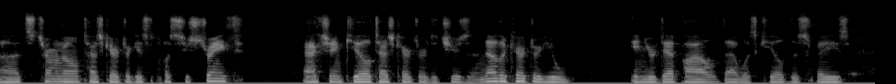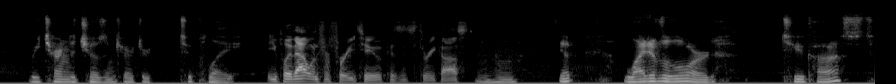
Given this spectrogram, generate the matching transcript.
Uh, it's terminal. Attached character gets plus two strength. Action kill attached character to choose another character you in your dead pile that was killed this phase. Return the chosen character to play. you play that one for free too, because it's three cost. hmm Yep. Light of the Lord, two cost.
